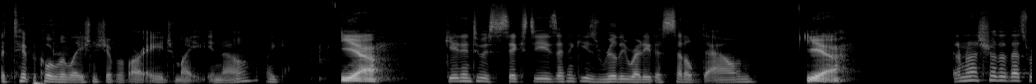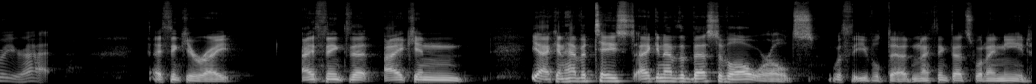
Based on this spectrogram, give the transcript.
a, typical relationship of our age might you know like Yeah. get into his 60s i think he's really ready to settle down Yeah. and i'm not sure that that's where you're at I think you're right. I think that I can, yeah, I can have a taste. I can have the best of all worlds with the Evil Dead, and I think that's what I need.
